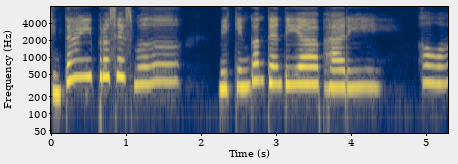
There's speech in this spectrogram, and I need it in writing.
Cintai prosesmu, bikin konten tiap hari. Oh,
